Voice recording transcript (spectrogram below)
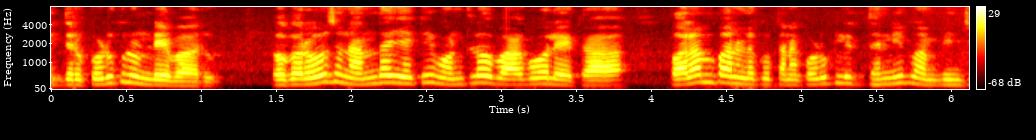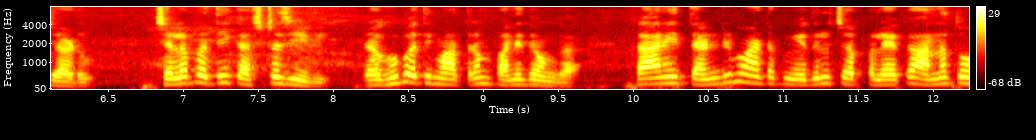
ఇద్దరు కొడుకులు ఉండేవారు ఒకరోజు నందయ్యకి ఒంట్లో బాగోలేక పొలం పనులకు తన కొడుకులిద్దరినీ పంపించాడు. చలపతి కష్టజీవి రఘుపతి మాత్రం పని దొంగ. కానీ తండ్రి మాటకు ఎదురు చెప్పలేక అన్నతో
